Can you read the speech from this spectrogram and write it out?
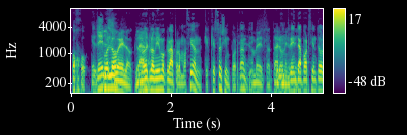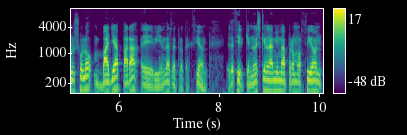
ojo, el suelo, no es lo mismo que la promoción, que es que esto es importante, pero un 30% del suelo vaya para eh, viviendas de protección. Es decir, que no es que en la misma promoción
